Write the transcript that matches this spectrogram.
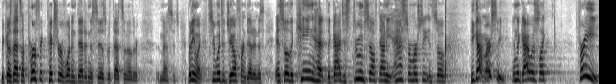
because that's a perfect picture of what indebtedness is, but that's another message. But anyway, so he went to jail for indebtedness. And so the king had, the guy just threw himself down. He asked for mercy. And so he got mercy. And the guy was like free,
